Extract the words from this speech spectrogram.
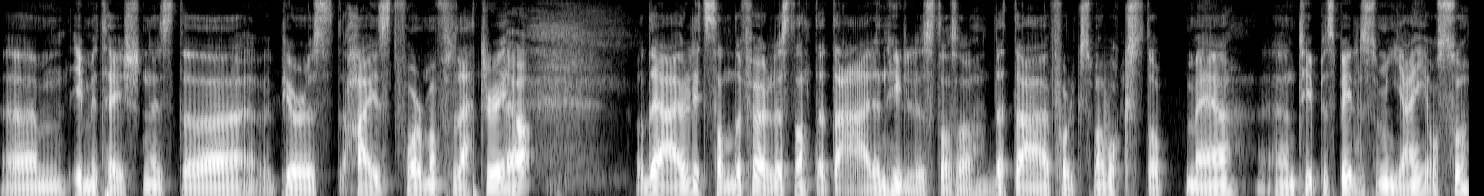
Um, imitation is the purest, highest form of flattery. Og det er jo litt sånn det føles. da Dette er en hyllest, altså. Dette er folk som har vokst opp med en type spill som jeg også.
